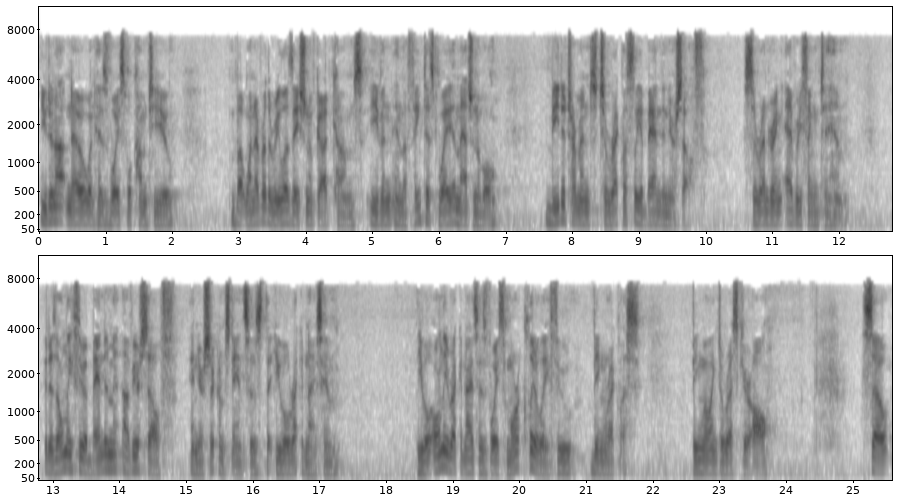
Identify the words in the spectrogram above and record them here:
You do not know when His voice will come to you, but whenever the realization of God comes, even in the faintest way imaginable, be determined to recklessly abandon yourself, surrendering everything to Him. It is only through abandonment of yourself and your circumstances that you will recognize Him. You will only recognize His voice more clearly through being reckless, being willing to risk your all. So,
